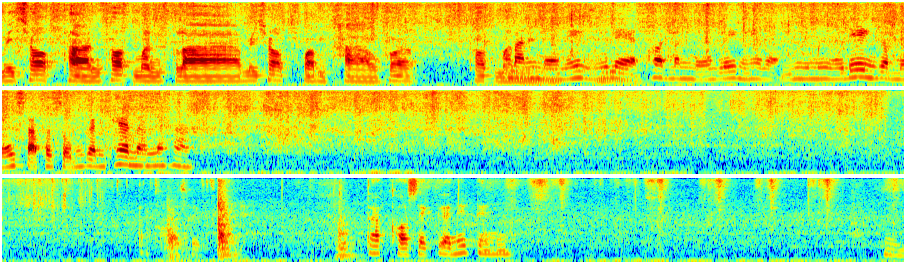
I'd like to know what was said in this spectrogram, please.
ไม่ชอบทานทอดมันปลา ไม่ชอบความคาวก็ทอดมันมันหมูนี่อย่างนี้แหละ ทอดมันหมูเด้งนี่แหละ มีหมูเด้งกับหมูสับผสมกันแค่นั้นนะคะตักขอใส่เกลือตักขอใส่เกลือนิดนึงอืม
